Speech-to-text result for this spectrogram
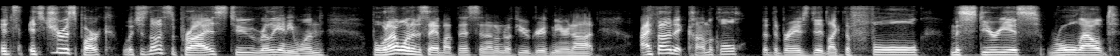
it's it's Truist Park, which is not a surprise to really anyone. But what I wanted to say about this, and I don't know if you agree with me or not, I found it comical that the Braves did like the full mysterious rollout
